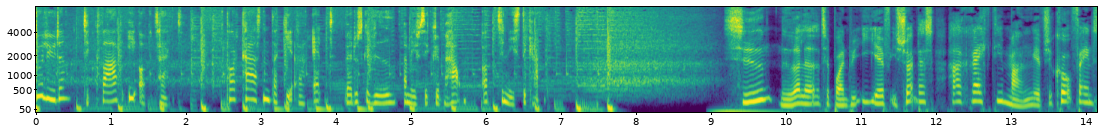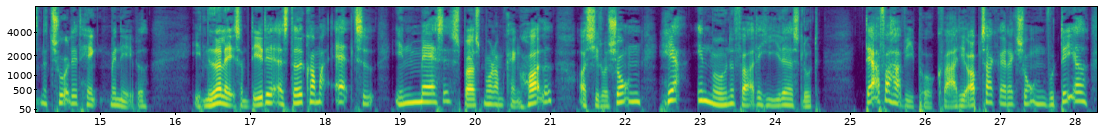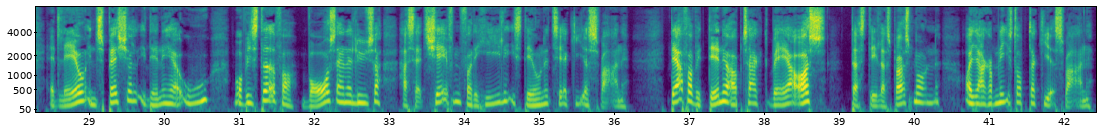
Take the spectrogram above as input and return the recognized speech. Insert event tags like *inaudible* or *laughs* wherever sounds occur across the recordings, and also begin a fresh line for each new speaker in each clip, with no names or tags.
Du lytter til Kvark i optakt. Podcasten, der giver dig alt, hvad du skal vide om FC København op til næste kamp.
Siden nederlaget til Brøndby IF i søndags har rigtig mange FCK-fans naturligt hængt med næbet. Et nederlag som dette afstedkommer altid en masse spørgsmål omkring holdet og situationen her en måned før det hele er slut. Derfor har vi på Kvarti Optag-redaktionen vurderet at lave en special i denne her uge, hvor vi i stedet for vores analyser har sat chefen for det hele i stævne til at give os svarene. Derfor vil denne optakt være os, der stiller spørgsmålene, og Jakob Nestrup, der giver svarene.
